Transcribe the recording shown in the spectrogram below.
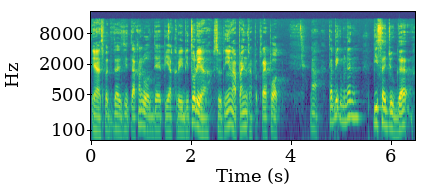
ya seperti tadi ceritakan bahwa dari pihak kreditur ya sebetulnya ngapain repot-repot. Nah, tapi kemudian bisa juga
